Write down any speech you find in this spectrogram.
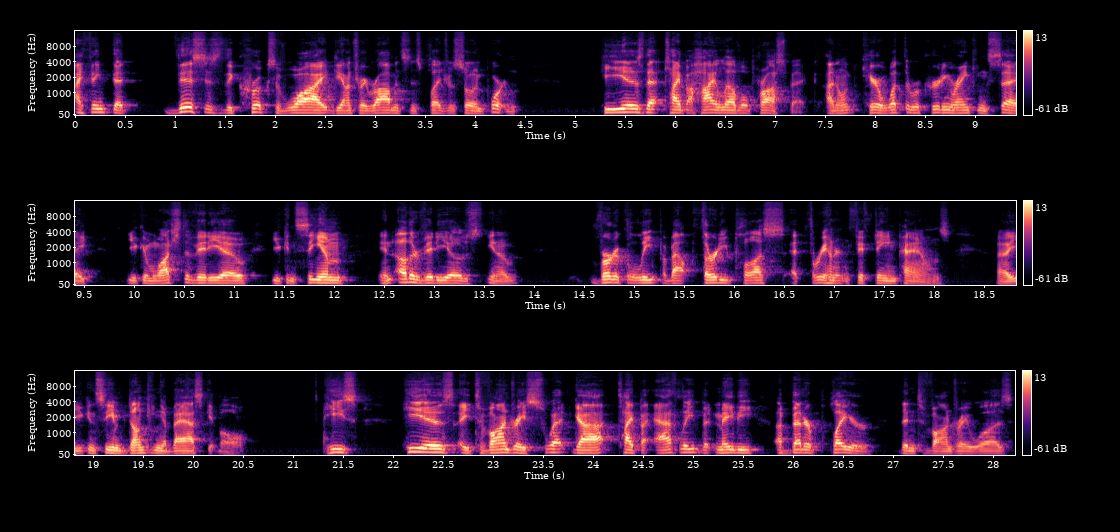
I think that this is the crux of why D'antre Robinson's pledge was so important. He is that type of high level prospect. I don't care what the recruiting rankings say. You can watch the video. You can see him in other videos, you know, vertical leap about 30 plus at 315 pounds. Uh, you can see him dunking a basketball. He's he is a T'Vondre Sweat guy type of athlete, but maybe a better player than T'Vondre was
